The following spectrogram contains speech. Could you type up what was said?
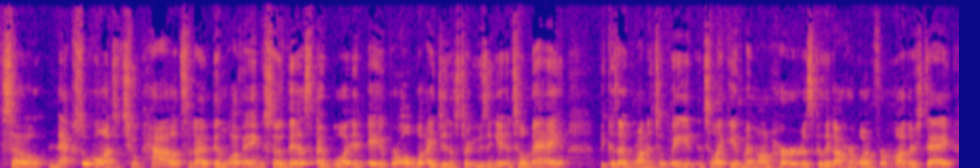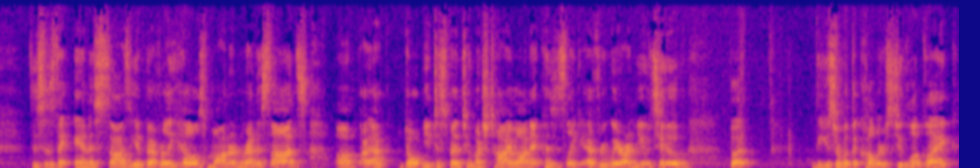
So next we'll go on to two palettes that I've been loving. So this I bought in April, but I didn't start using it until May because I wanted to wait until I gave my mom hers because I got her one for Mother's Day. This is the Anastasia Beverly Hills Modern Renaissance. Um, I, I don't need to spend too much time on it because it's like everywhere on YouTube, but these are what the colors do look like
